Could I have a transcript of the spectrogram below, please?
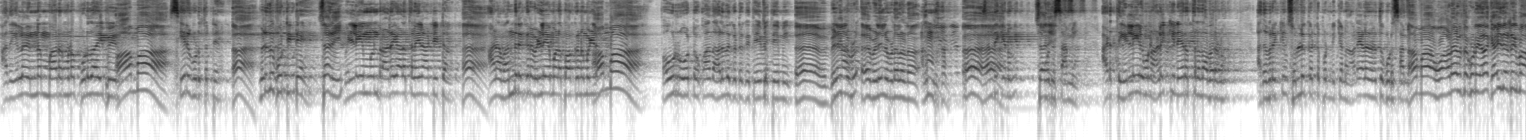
அது எல்லாம் இன்னும் பாடணும்னா பொழுதாகி போயிடும் ஆமா. சீர் கொடுத்துட்டேன். விருது பூட்டிட்டேன். சரி. வெள்ளையம்மன்ற அடையாளத்தை நாட்டிட்டான். ஆனா வந்திருக்கிற வெள்ளையம்மனை பார்க்கணும் இல்ல ஆமா. பவுர் ஓட்டு உட்காந்து அழுதுகிட்டு இருக்கு தேவி தேமி. வெளியில வெளியில ஆ. சந்திக்கணும். சரி. சாமி. அடுத்த எல்லையில உன் அழைக்க நேரத்துல தான் வரணும். அது வரைக்கும் சொல்லு கட்டுப்பட்டு நிக்கணும். அடையாளம் எடுத்து கொடு சாமி. ஆமா அடையாளத்தை கூட. எல்லாம் கை தட்டுக்குமா?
